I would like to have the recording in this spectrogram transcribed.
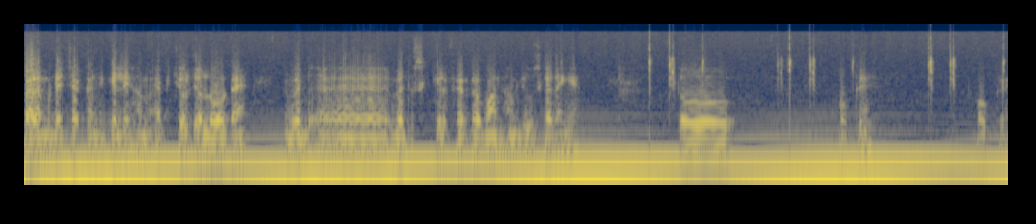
पैरामीटर चेक करने के लिए हम एक्चुअल जो लोड है with with scale factor one हम यूज़ करेंगे। तो ओके ओके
